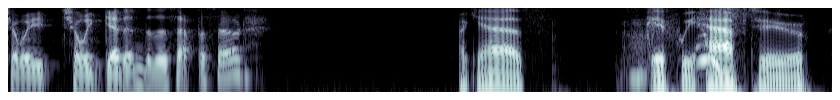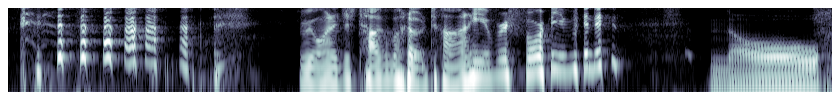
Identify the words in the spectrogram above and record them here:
shall we shall we get into this episode? I guess if we have to. Do we want to just talk about Ohtani every forty minutes? No.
